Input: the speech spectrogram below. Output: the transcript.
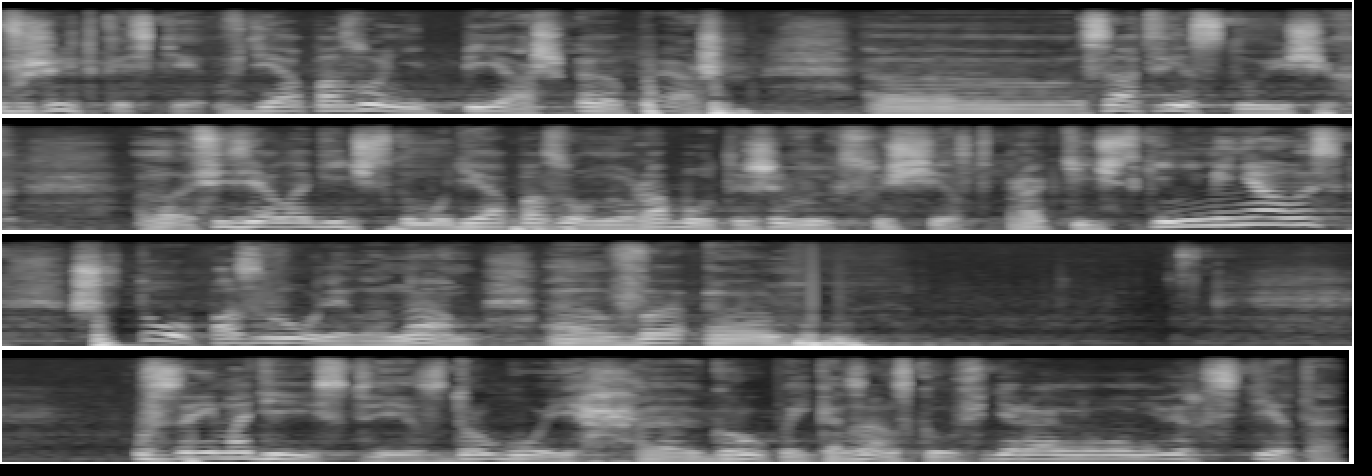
в жидкости в диапазоне pH, э, pH э, соответствующих э, физиологическому диапазону работы живых существ практически не менялось, что позволило нам э, в э, взаимодействии с другой э, группой Казанского федерального университета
